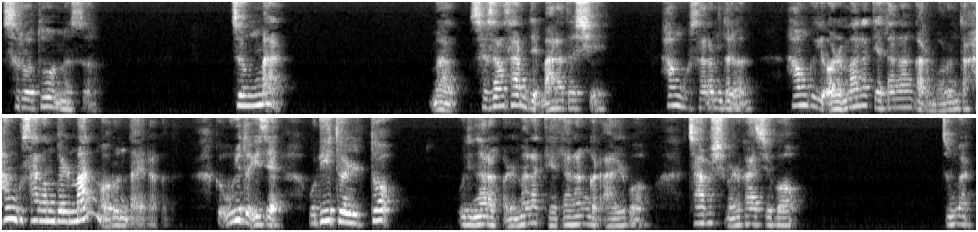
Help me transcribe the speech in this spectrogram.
서로 도우면서 정말 막 세상 사람들이 말하듯이 한국 사람들은 한국이 얼마나 대단한가를 모른다. 한국 사람들만 모른다 이러거든. 그 우리도 이제 우리들도 우리나라가 얼마나 대단한 걸 알고 자부심을 가지고 정말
